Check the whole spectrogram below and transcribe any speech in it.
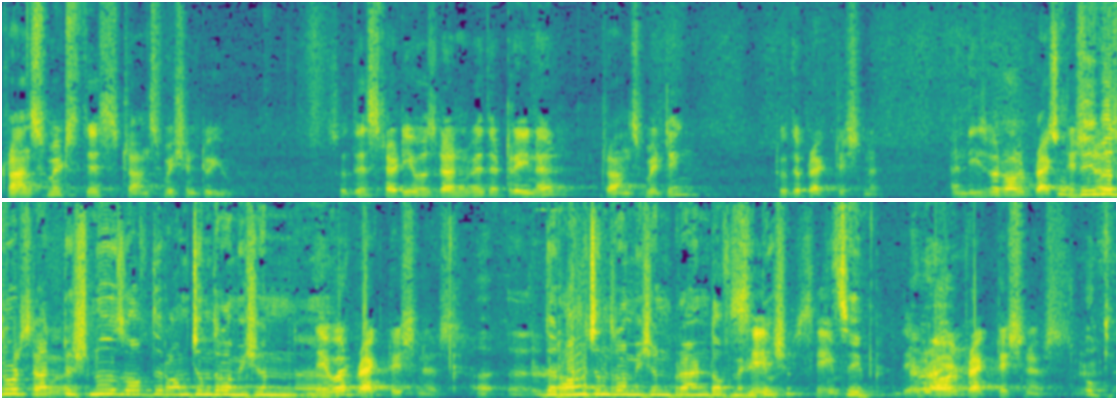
transmits this transmission to you. So this study was done with a trainer transmitting to the practitioner. And these were all practitioners. So practitioners. they were not practitioners of the Ramchandra mission. Uh, They were practitioners. uh, the Ramchandra mission brand of meditation. Same, same. They were Right. all practitioners. Okay.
